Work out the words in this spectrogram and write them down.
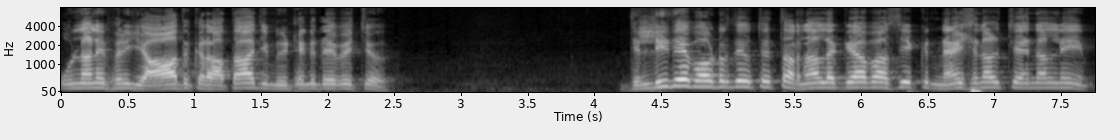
ਉਹਨਾਂ ਨੇ ਫਿਰ ਯਾਦ ਕਰਾਤਾ ਅੱਜ ਮੀਟਿੰਗ ਦੇ ਵਿੱਚ ਦਿੱਲੀ ਦੇ ਬਾਰਡਰ ਦੇ ਉੱਤੇ ਧਰਨਾ ਲੱਗਿਆ ਵਾ। ਸੀ ਇੱਕ ਨੈਸ਼ਨਲ ਚੈਨਲ ਨੇ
